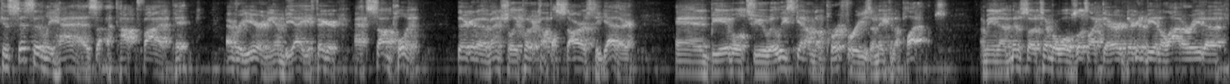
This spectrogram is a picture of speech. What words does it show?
consistently has a top five pick every year in the NBA. You figure at some point they're going to eventually put a couple stars together and be able to at least get on the peripheries of making the playoffs. I mean, the Minnesota Timberwolves looks like they're they're going to be in the lottery to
